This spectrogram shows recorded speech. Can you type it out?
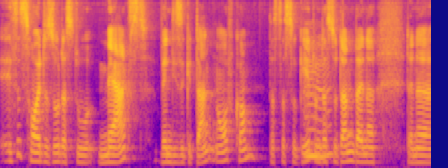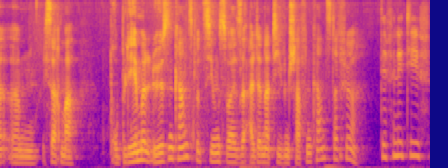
ist es heute so, dass du merkst, wenn diese Gedanken aufkommen, dass das so geht und dass du dann deine, deine ähm, ich sag mal, Probleme lösen kannst, beziehungsweise Alternativen schaffen kannst dafür? Definitiv.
